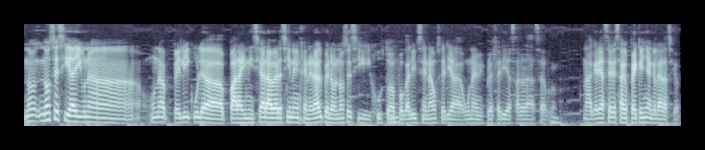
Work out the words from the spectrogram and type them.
No, no sé si hay una, una película para iniciar a ver cine en general, pero no sé si justo Mm. Apocalipsis Now sería una de mis preferidas a la hora de hacerlo. Nada, quería hacer esa pequeña aclaración.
